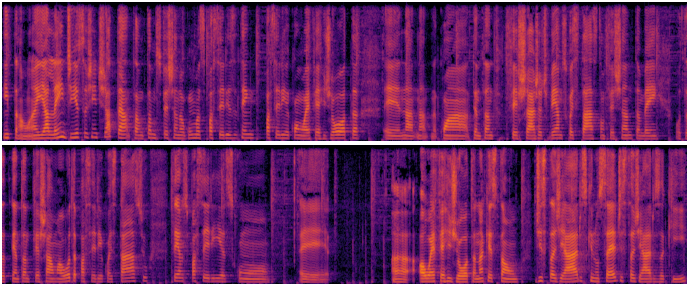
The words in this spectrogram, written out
Então, aí além disso, a gente já está tá, estamos fechando algumas parcerias. Tem parceria com o FRJ, é, na, na, com a, tentando fechar, já tivemos com a Estácio, estão fechando também, outra, tentando fechar uma outra parceria com a Estácio. Temos parcerias com é, a, ao FRJ na questão de estagiários, que nos cede estagiários aqui,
